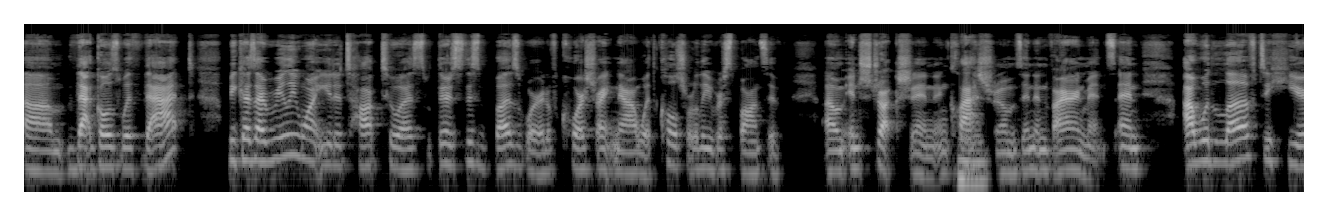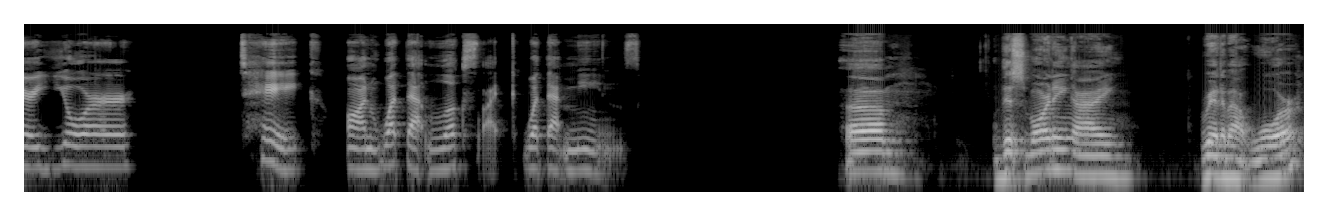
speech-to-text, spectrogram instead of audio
um, that goes with that because i really want you to talk to us there's this buzzword of course right now with culturally responsive um, instruction in mm-hmm. classrooms mm-hmm. and environments and i would love to hear your take on what that looks like what that means um, this morning i read about war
